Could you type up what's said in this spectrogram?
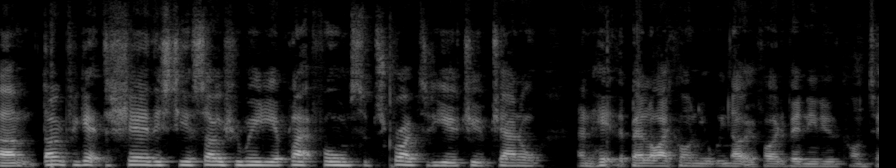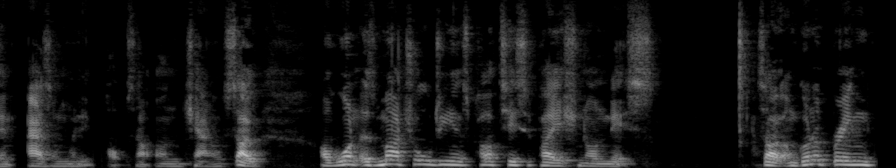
Um, don't forget to share this to your social media platforms, subscribe to the YouTube channel, and hit the bell icon. You'll be notified of any new content as and when it pops up on the channel. So I want as much audience participation on this. So I'm going to bring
